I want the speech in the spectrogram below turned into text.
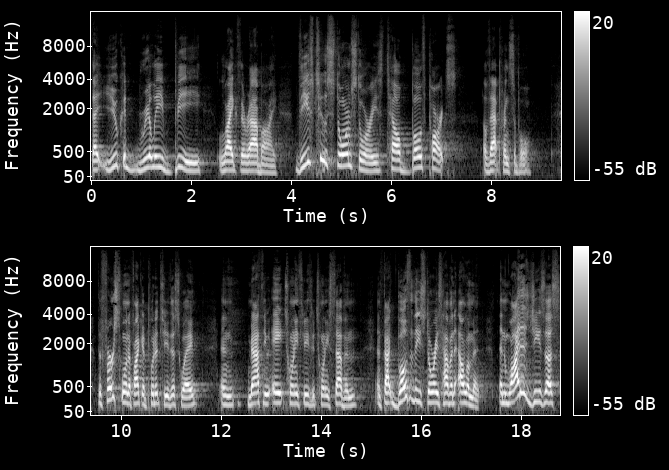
that you could really be like the rabbi. These two storm stories tell both parts of that principle. The first one, if I could put it to you this way, in Matthew 8 23 through 27, in fact, both of these stories have an element. And why does Jesus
